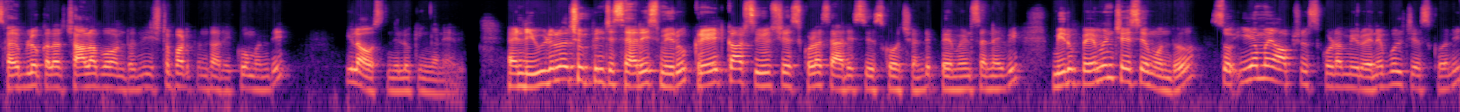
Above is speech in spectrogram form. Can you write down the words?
స్కై బ్లూ కలర్ చాలా బాగుంటుంది. ఇష్టపడుతుంటారు ఎక్కువ మంది. ఇలా వస్తుంది లుకింగ్ అనేది. అండ్ ఈ వీడియోలో చూపించే శారీస్ మీరు క్రెడిట్ కార్డ్స్ యూజ్ చేసి కూడా శారీస్ తీసుకోవచ్చు అండి పేమెంట్స్ అనేవి మీరు పేమెంట్ చేసే ముందు సో ఈఎంఐ ఆప్షన్స్ కూడా మీరు ఎనేబుల్ చేసుకొని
